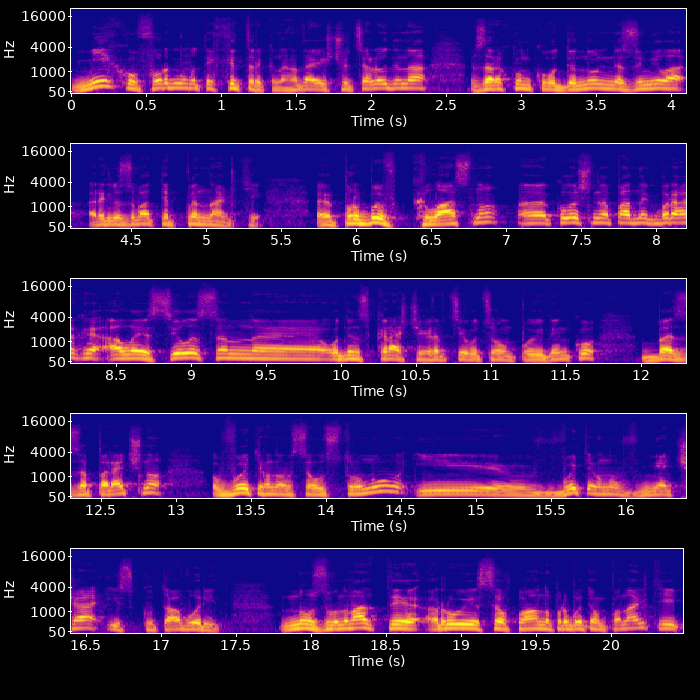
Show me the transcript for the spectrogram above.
міг оформлювати хитрик. Нагадаю, що ця людина за рахунку 1-0 не зуміла реалізувати пенальті. Е, Пробив класно е, колишній нападник Браги, але Сілесен, е, один з кращих гравців у цьому поєдинку, беззаперечно витягнувся у струну і витягнув м'яча із кута воріт. Ну, звинуватити Руїса в погано пробитому пенальті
